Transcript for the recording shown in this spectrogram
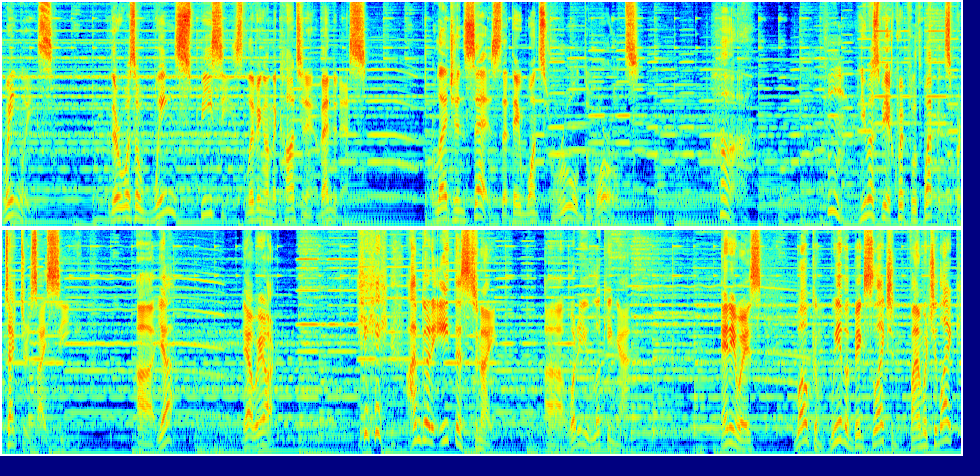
Winglies. There was a winged species living on the continent of Endiness. Legend says that they once ruled the worlds. Huh. Hmm, you must be equipped with weapons, and protectors, I see. Uh, yeah. Yeah, we are. I'm gonna eat this tonight. Uh, what are you looking at? Anyways, welcome. We have a big selection. Find what you like.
